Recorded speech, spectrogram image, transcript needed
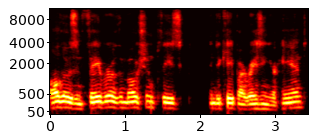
All those in favor of the motion, please indicate by raising your hand.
